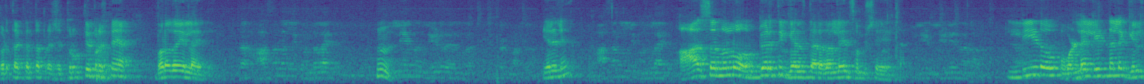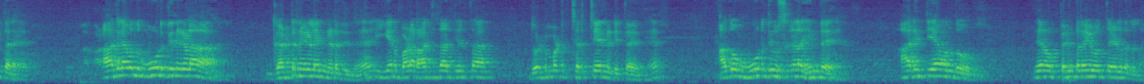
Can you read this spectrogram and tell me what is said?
ಬರ್ತಕ್ಕಂಥ ಪ್ರಶ್ನೆ ತೃಪ್ತಿ ಪ್ರಶ್ನೆ ಬರೋದೇ ಇಲ್ಲ ಇದು. ಹ್ಞೂ ಏನು ಹೇಳಿ ಹಾಸನಲ್ಲಿ ಅಭ್ಯರ್ಥಿ ಗೆಲ್ತಾರೆ ಅದರಲ್ಲೇನು ಸಂಶಯ ಇಲ್ಲ. ಲೀಡ್ ಒಳ್ಳೆ ಲೀಡ್ನಲ್ಲೇ ಗೆಲ್ತಾರೆ. ಆದರೆ ಒಂದು ಮೂರು ದಿನಗಳ ಘಟನೆಗಳೇನು ನಡೆದಿದೆ ಈಗೇನು ಭಾಳ ರಾಜ್ಯದಾದ್ಯಂತ ದೊಡ್ಡ ಮಟ್ಟದ ಚರ್ಚೆ ನಡೀತಾ ಇದೆ. ಅದು ಮೂರು ದಿವಸಗಳ ಹಿಂದೆ ಆ ರೀತಿಯ ಒಂದು ಇದೇನೋ ಪೆನ್ ಡ್ರೈವ್ ಅಂತ ಹೇಳಿದ್ರಲ್ಲ.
